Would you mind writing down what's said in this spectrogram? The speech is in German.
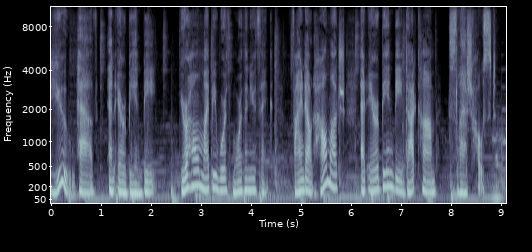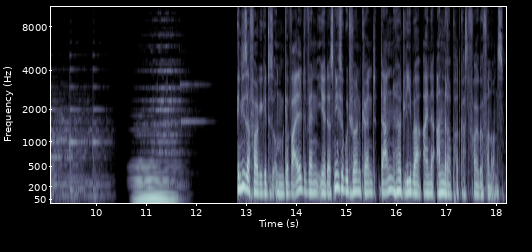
you have an Airbnb. Your home might be worth more than you think. Find out how much at airbnb.com/slash host. In dieser Folge geht es um Gewalt. Wenn ihr das nicht so gut hören könnt, dann hört lieber eine andere Podcast-Folge von uns.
